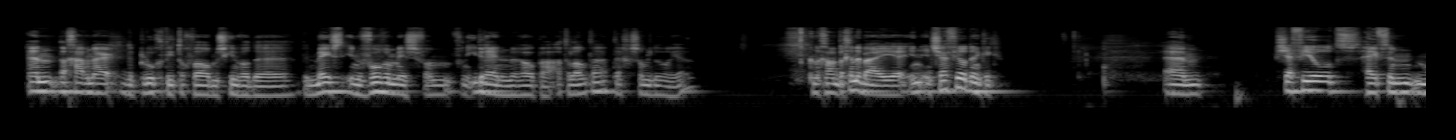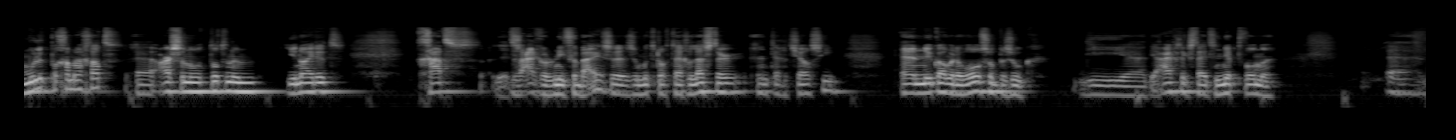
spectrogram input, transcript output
En dan gaan we naar de ploeg die toch wel misschien wel de, de meest in vorm is van, van iedereen in Europa, Atalanta tegen Sampdoria. En dan gaan we beginnen bij, eh, in, in Sheffield, denk ik. Ehm, Sheffield heeft een moeilijk programma gehad. Eh, Arsenal, Tottenham, United. Gaat, het is eigenlijk nog niet voorbij. Ze, ze moeten nog tegen Leicester en tegen Chelsea. En nu komen de Wolves op bezoek. Die, eh, die eigenlijk steeds nipt wonnen. Ehm,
